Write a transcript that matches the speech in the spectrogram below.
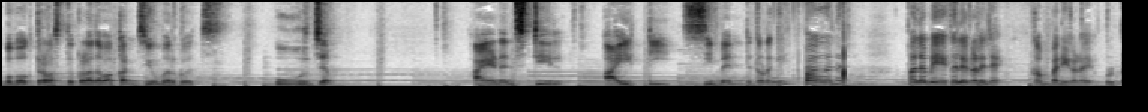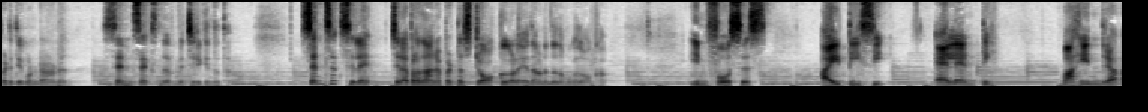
ഉപഭോക്തൃ വസ്തുക്കൾ അഥവാ കൺസ്യൂമർ ഗുഡ്സ് ഊർജം iron and steel I T cement തുടങ്ങി പല പല മേഖലകളിലെ കമ്പനികളെ ഉൾപ്പെടുത്തിക്കൊണ്ടാണ് സെൻസെക്സ് നിർമ്മിച്ചിരിക്കുന്നത്. സെൻസെക്സിലെ ചില പ്രധാനപ്പെട്ട സ്റ്റോക്കുകൾ ഏതാണെന്ന് നമുക്ക് നോക്കാം. Infosys I T C L N T Mahindra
